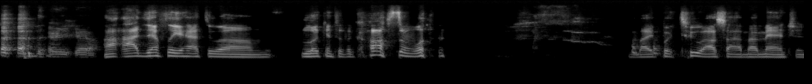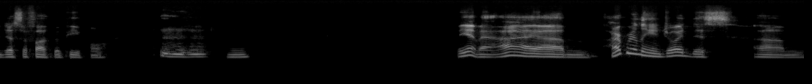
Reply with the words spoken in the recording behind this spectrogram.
There you go. I, I definitely have to um look into the cost of one. Might put two outside my mansion just to fuck with people. hmm But yeah, man, I um I really enjoyed this um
